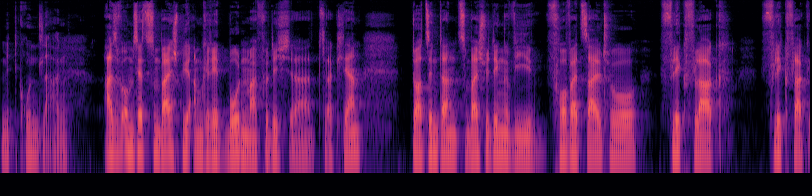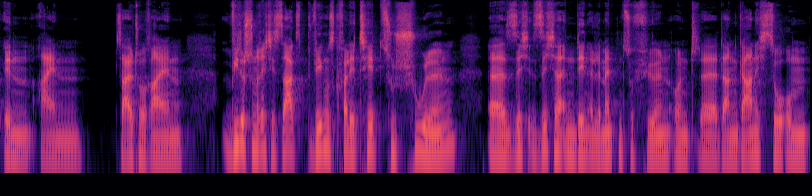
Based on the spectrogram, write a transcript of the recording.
mit Grundlagen? Also um es jetzt zum Beispiel am Gerät Boden mal für dich äh, zu erklären, Dort sind dann zum Beispiel Dinge wie Vorwärtssalto, Flickflack, Flickflack in ein Salto rein. Wie du schon richtig sagst, Bewegungsqualität zu schulen, äh, sich sicher in den Elementen zu fühlen und äh, dann gar nicht so, um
